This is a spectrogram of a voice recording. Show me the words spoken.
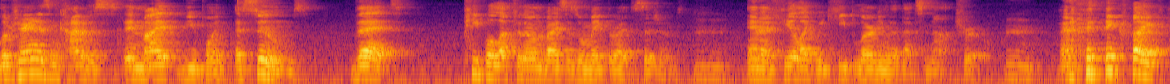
libertarianism kind of, in my viewpoint, assumes that people left to their own devices will make the right decisions. Mhm. And I feel like we keep learning that that's not true. Mm. And I think like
